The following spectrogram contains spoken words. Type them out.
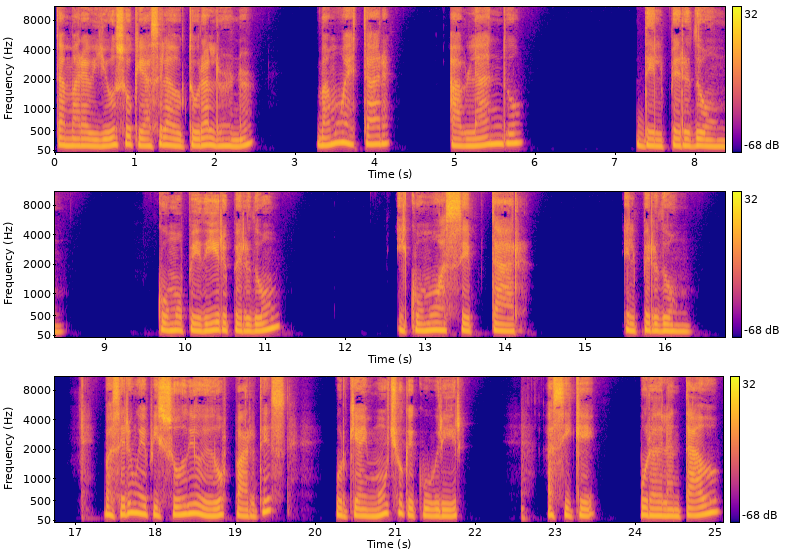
tan maravilloso que hace la doctora Lerner, vamos a estar hablando del perdón, cómo pedir perdón y cómo aceptar el perdón. Va a ser un episodio de dos partes porque hay mucho que cubrir, así que por adelantado,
